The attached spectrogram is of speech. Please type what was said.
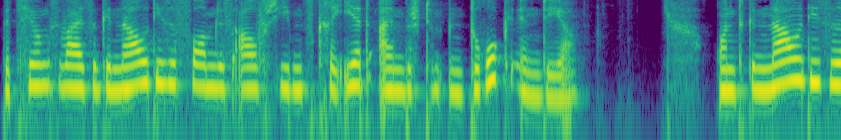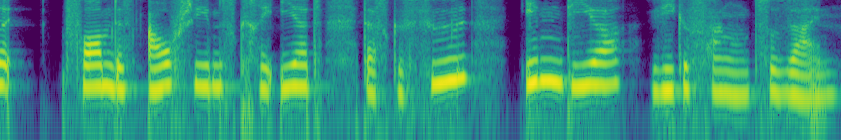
Beziehungsweise genau diese Form des Aufschiebens kreiert einen bestimmten Druck in dir. Und genau diese Form des Aufschiebens kreiert das Gefühl, in dir wie gefangen zu sein.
